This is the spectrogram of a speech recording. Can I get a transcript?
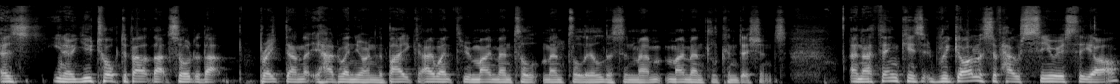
as you know, you talked about that sort of that breakdown that you had when you're on the bike. I went through my mental mental illness and my, my mental conditions. And I think is regardless of how serious they are,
